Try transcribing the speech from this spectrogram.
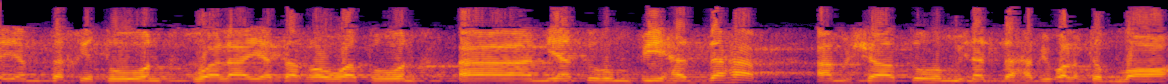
yamtakhitun wa la yataghawatun aniyatuhum fiha adh-dhahab amshatuhum min adh-dhahab wal fiddah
